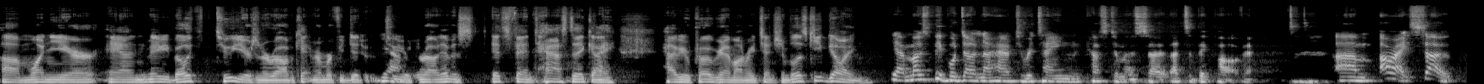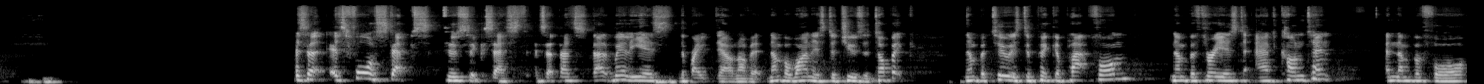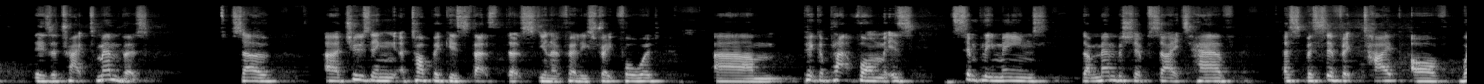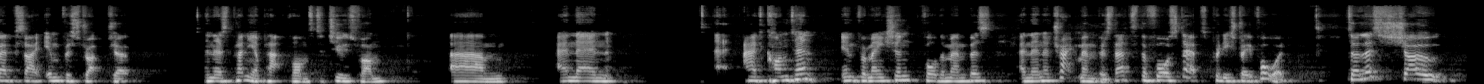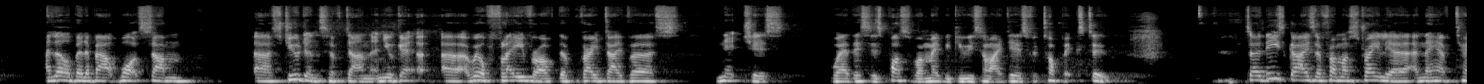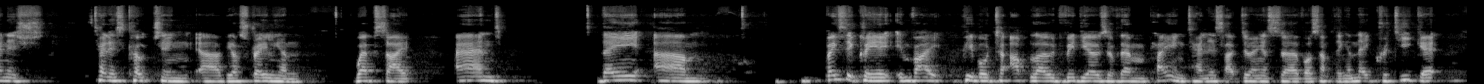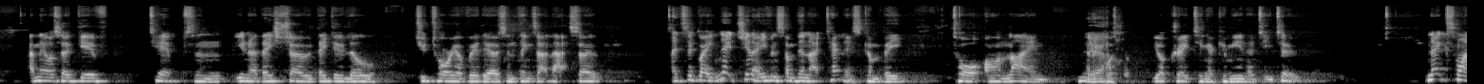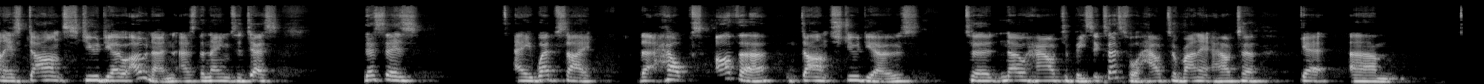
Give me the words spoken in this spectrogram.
um, one year and maybe both two years in a row. I can't remember if you did yeah. two years in a row. It was, it's fantastic. I have your program on retention, but let's keep going. Yeah, most people don't know how to retain customers, so that's a big part of it. Um, all right, so it's, a, it's four steps to success. A, that's that really is the breakdown of it. Number one is to choose a topic. Number two is to pick a platform. Number three is to add content, and number four is attract members. So uh, choosing a topic is that's that's you know fairly straightforward. Um, pick a platform is simply means that membership sites have a specific type of website infrastructure, and there's plenty of platforms to choose from. Um, and then add content, information for the members, and then attract members. That's the four steps, pretty straightforward. So let's show a little bit about what some uh, students have done, and you'll get a, a real flavor of the very diverse niches where this is possible and maybe give you some ideas for topics too. So these guys are from Australia and they have tennis tennis coaching, uh, the Australian website, and they um, basically invite people to upload videos of them playing tennis, like doing a serve or something, and they critique it, and they also give tips and you know they show they do little tutorial videos and things like that. So it's a great niche. You know, even something like tennis can be taught online. And yeah. of course, you're creating a community too. Next one is Dance Studio Owner. And as the name suggests, this is a website that helps other dance studios to know how to be successful, how to run it, how to get um,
